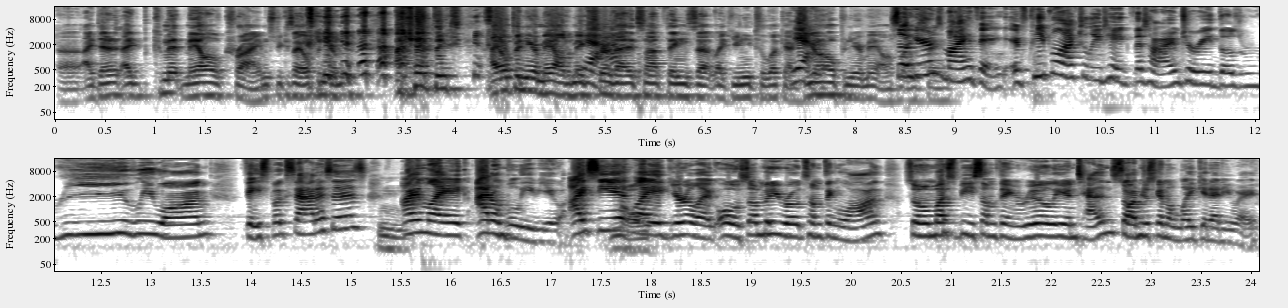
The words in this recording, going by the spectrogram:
uh, identity. I commit mail crimes because I open your. I can't think. I open your mail to make sure that it's not things that like you need to look at. Yeah. You don't open your mail. So here's my thing. If people actually take the time to read those really long Facebook statuses, mm-hmm. I'm like, I don't believe you. I see it No. like you're like, oh, somebody wrote something long, so it must be something really intense, so I'm just gonna like it anyway.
